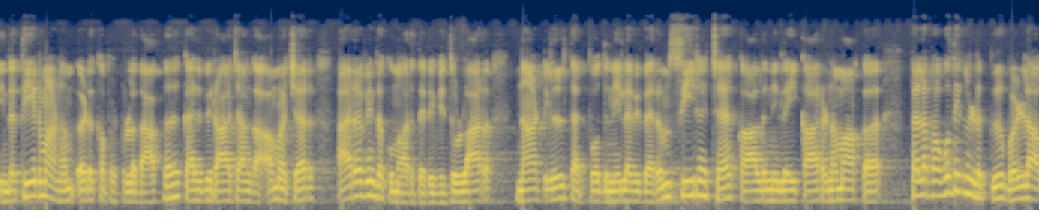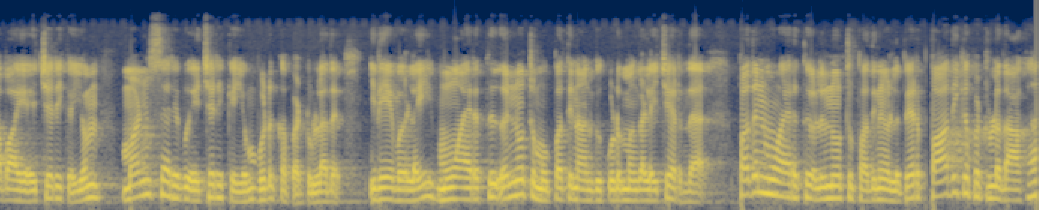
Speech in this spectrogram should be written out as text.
இந்த தீர்மானம் எடுக்கப்பட்டுள்ளதாக கல்வி ராஜாங்க அமைச்சர் அரவிந்தகுமார் தெரிவித்துள்ளார். நாட்டில் தற்போது நிலவி வரும் சீரற்ற காலநிலை காரணமாக பல பகுதிகளுக்கு வெள்ள அபாய எச்சரிக்கையும் மண் சரிவு எச்சரிக்கையும் விடுக்கப்பட்டுள்ளது. இதேவேளை மூவாயிரத்து எண்ணூற்று முப்பத்தி நான்கு குடும்பங்களைச் சேர்ந்த பதிமூவாயிரத்து எழுநூற்று பதினேழு பேர் பாதிக்கப்பட்டுள்ளதாக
